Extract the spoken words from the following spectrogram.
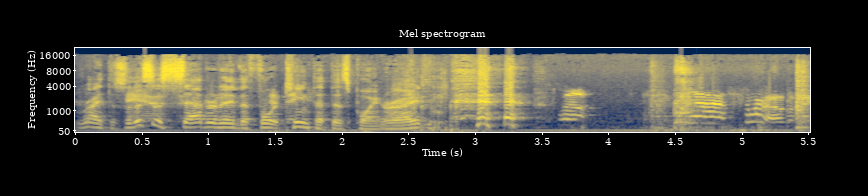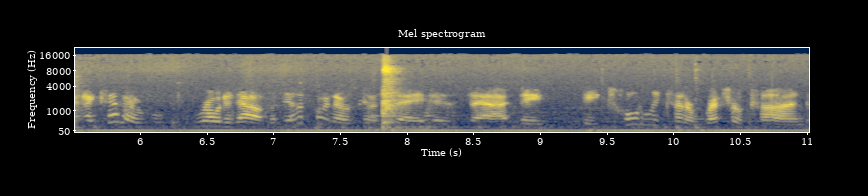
Right. So this is Saturday the 14th at this point, right? Well, yeah, sort of. I, I kind of wrote it out, but the other point I was going to say is that they they totally kind of retroconned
